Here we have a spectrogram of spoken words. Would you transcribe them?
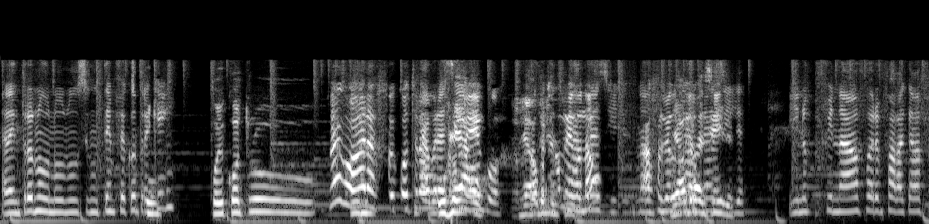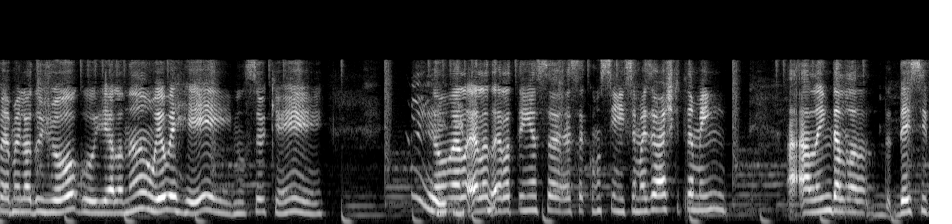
Ela entrou no, no- no segundo tempo, foi contra Sim. quem? foi contra o. Foi agora, foi contra O o Real. Flamengo. Real Foi Brasil. o Flamengo, não? Não, foi Real Real Brasília. Brasília. E no final foram falar que ela foi a melhor do jogo e ela, não, eu errei, não sei o quê. Então ela, ela, ela tem essa, essa consciência, mas eu acho que também, além dela, desse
